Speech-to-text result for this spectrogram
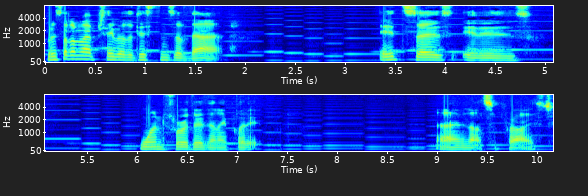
What does AutoMap say about the distance of that? It says it is one further than I put it. I'm not surprised.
